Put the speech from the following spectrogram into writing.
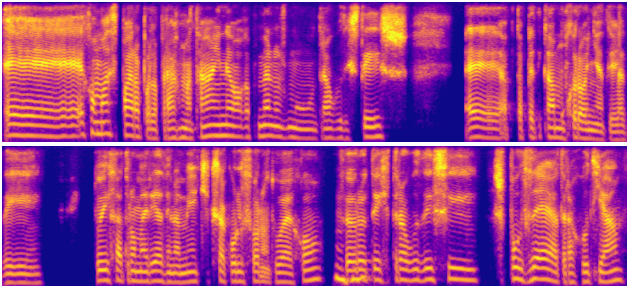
Ε, έχω μάθει πάρα πολλά πράγματα. Είναι ο αγαπημένος μου τραγουδιστής ε, από τα παιδικά μου χρόνια δηλαδή. Του είχα τρομερή αδυναμία και εξακολουθώ να του εχω Μμμ. Θεωρώ ότι έχει τραγουδήσει σπουδαία τραγούδια.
